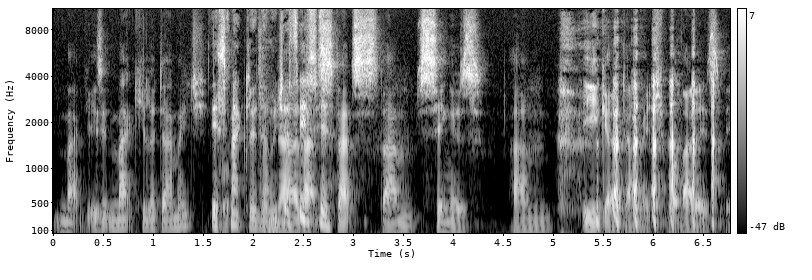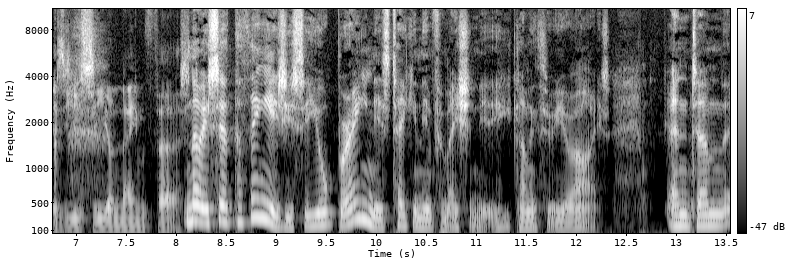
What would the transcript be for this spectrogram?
Mac- is it macular damage? It's macular damage. No, that's yeah. that's um, singers' um, ego damage. What that is is you see your name first. No, it's uh, the thing is, you see, your brain is taking the information coming through your eyes, and um,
